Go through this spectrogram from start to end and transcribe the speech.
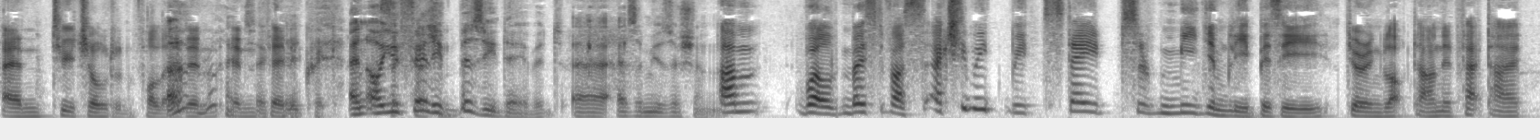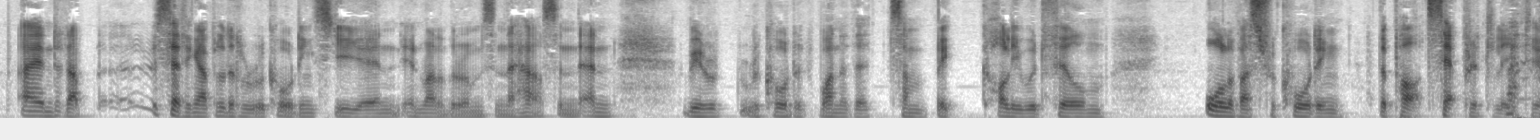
and two children followed Oh, in, right, in okay. fairly quick. And are you fairly busy, David, uh, as a musician? Um, well, most of us actually we we stayed sort of mediumly busy during lockdown. In fact, I I ended up uh, setting up a little recording studio in, in one of the rooms in the house, and and we re- recorded one of the some big Hollywood film. All of us recording the parts separately to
